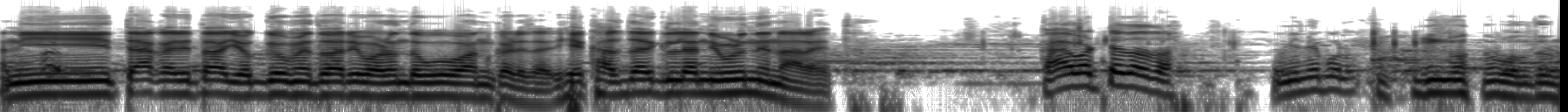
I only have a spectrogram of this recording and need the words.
आणि त्याकरिता योग्य उमेदवारी वळवंत वानकडेच आहे हे खासदार किल्ला निवडून येणार आहेत. काय वाटते दादा? मी नाही बोलत. बोलतो.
